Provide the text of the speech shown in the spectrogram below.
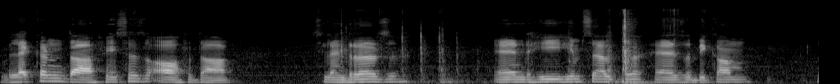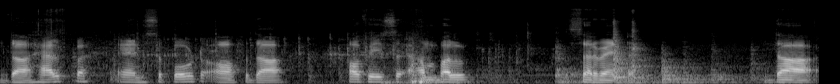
blackened the faces of the slanderers, and he himself has become the help and support of the of his humble servant. The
